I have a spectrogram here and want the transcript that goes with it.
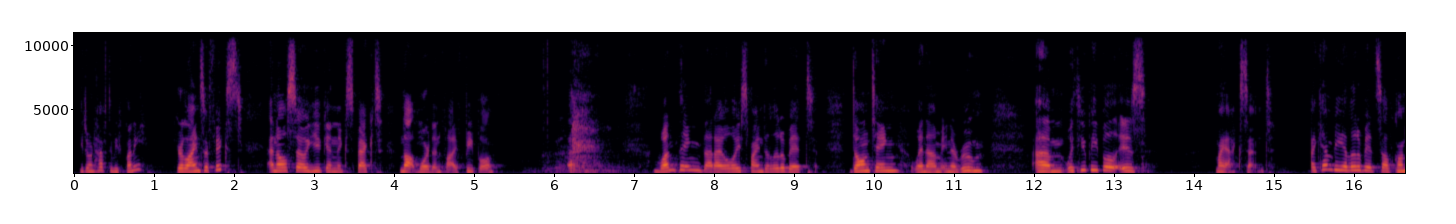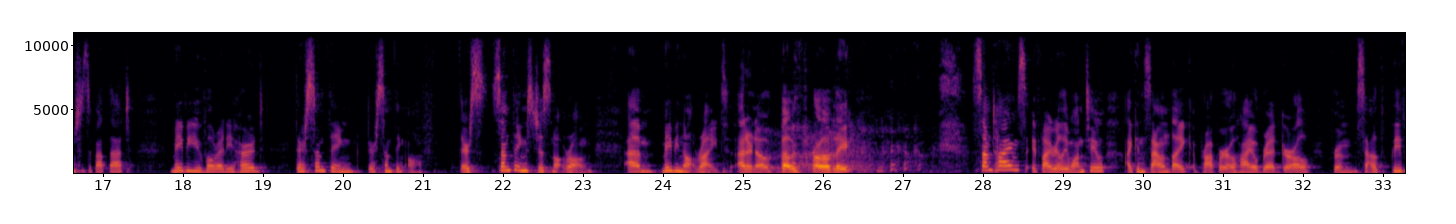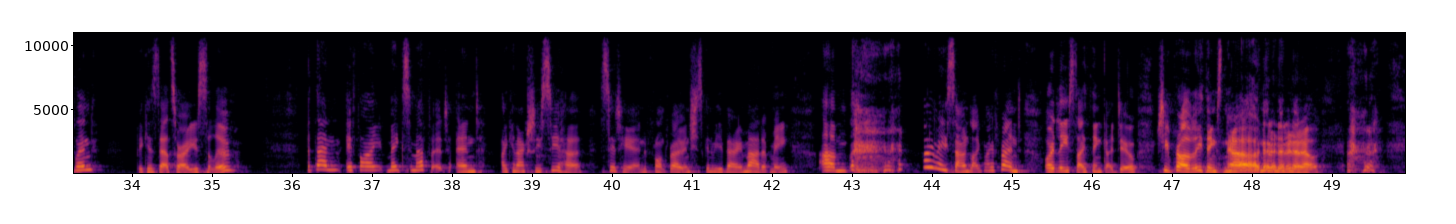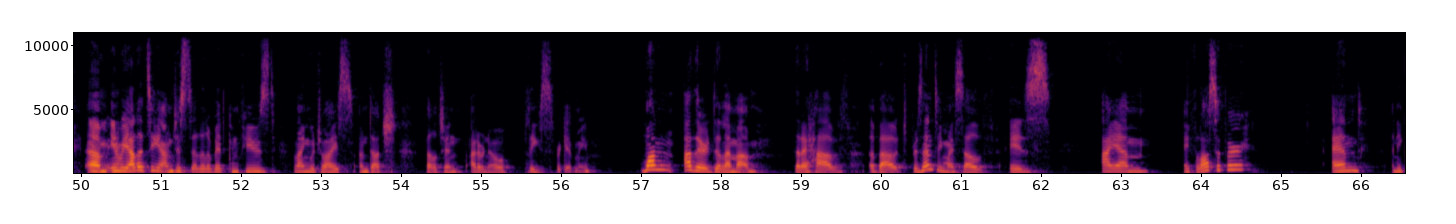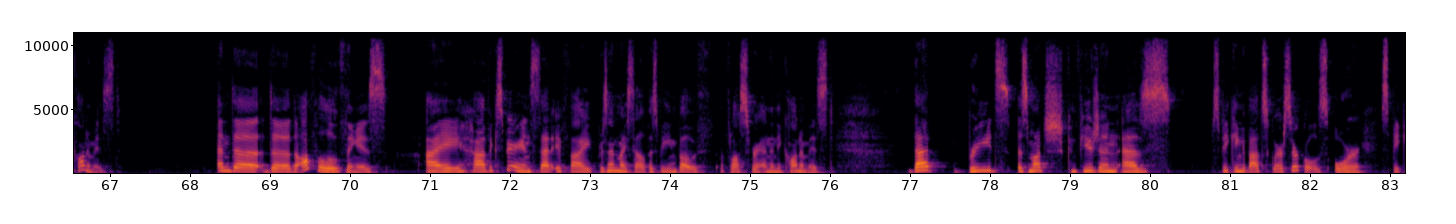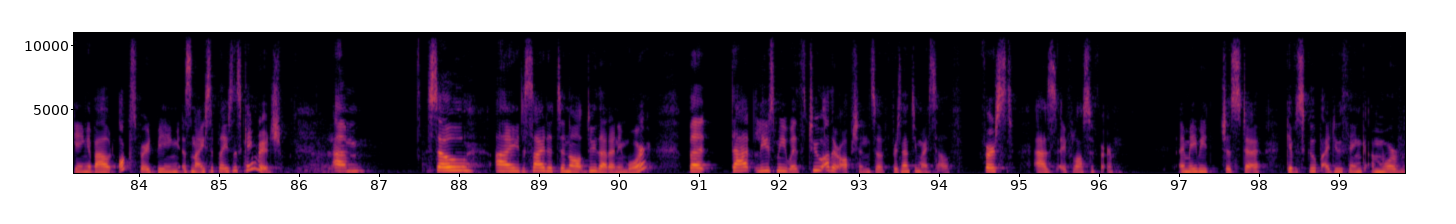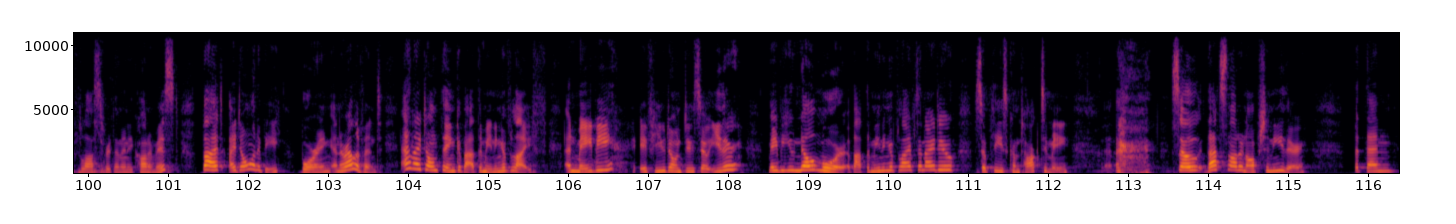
you don't have to be funny, your lines are fixed, and also you can expect not more than five people. One thing that I always find a little bit daunting when I'm in a room um, with you people is my accent. I can be a little bit self-conscious about that. Maybe you've already heard there's something there's something off. There's something's just not wrong. Um, maybe not right. I don't know. Both probably. Sometimes, if I really want to, I can sound like a proper Ohio-bred girl from south Cleveland, because that's where I used to live. But then, if I make some effort and I can actually see her sit here in the front row, and she's going to be very mad at me. Um, I may sound like my friend, or at least I think I do. She probably thinks, no, no, no, no, no, no. um, in reality, I'm just a little bit confused language wise. I'm Dutch, Belgian, I don't know. Please forgive me. One other dilemma that I have about presenting myself is I am a philosopher and an economist. And the, the, the awful thing is, I have experienced that if I present myself as being both a philosopher and an economist, that breeds as much confusion as speaking about square circles or speaking about Oxford being as nice a place as Cambridge. um, so I decided to not do that anymore, but that leaves me with two other options of presenting myself. First, as a philosopher. And maybe just to give a scoop, I do think I'm more of a philosopher than an economist, but I don't want to be boring and irrelevant. And I don't think about the meaning of life. And maybe, if you don't do so either, maybe you know more about the meaning of life than I do, so please come talk to me. so that's not an option either. But then,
